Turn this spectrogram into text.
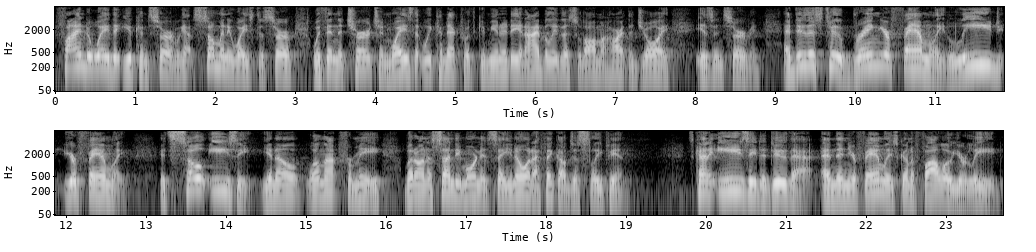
find a way that you can serve. We got so many ways to serve within the church and ways that we connect with community. And I believe this with all my heart. The joy is in serving. And do this too. Bring your family, lead your family. It's so easy, you know, well, not for me, but on a Sunday morning to say, you know what, I think I'll just sleep in. It's kind of easy to do that. And then your family's going to follow your lead.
